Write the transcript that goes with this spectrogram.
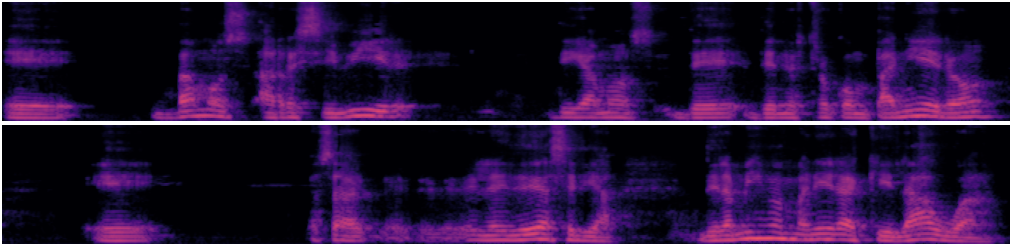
eh, vamos a recibir, digamos, de, nuestro compañero, eh, o sea, la idea sería, de la misma manera que el agua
